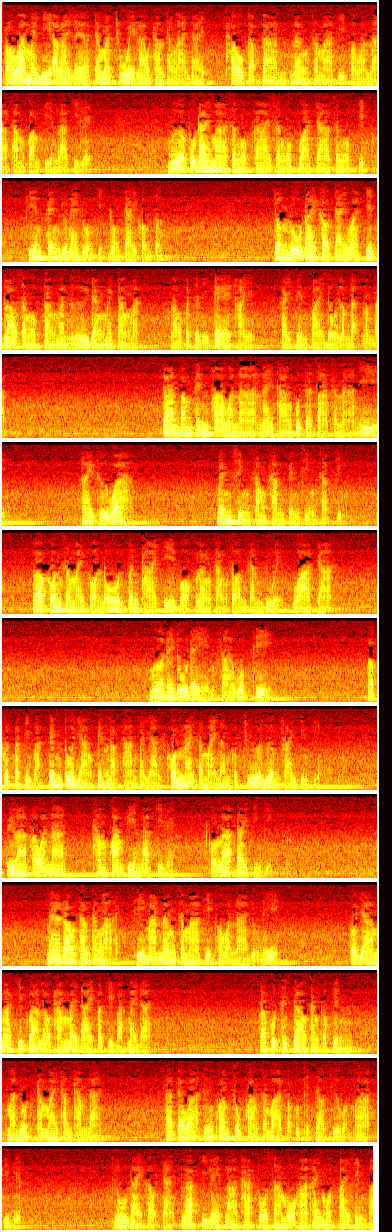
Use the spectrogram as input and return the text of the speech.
ราะว่าไม่มีอะไรแล้วจะมาช่วยเราท่านทั้งหลายได้ เท่ากับการนั่งสมาธิภาวนาทำความเพียรละกิเลสเมื่อผู้ใดมาสงบกายสงบวาจาสงบจิต เพียรเพ่งอยู่ในดวงจิตดวงใจของตน จนรู้ได้เข้าใจว่าจิตเราสงบตั้งมั่นหรือยังไม่ตั้งมั่นเราก็จะได้แก้ไข ให้เป็นไปโดยลำดับลำดับ การบำเพ็ญภาวนาในทางพุทธศาสนานี้ ให้ถือว่า เป็นสิ่งสำคัญเป็นสิ่งศักดิ์สิทธิ์เพราะคนสมัยก่อนโน้นเพิ่นถ่ายทีบอกลั่งสั่งสอนกันด้วยวาจาเมื่อได้ดูได้เห็นสาวกที่ ประพฤติปฏิบัติเป็นตัวอย่างเป็นหลักฐานพยาน คนในสมัยนั้นก็เชื่อเลื่อมใสจริง ๆ เวลาภาวนาทำความเพียรละกิเลสก็ละได้จริง ๆ แม้เราท่านทั้งหลายที่มานั่งสมาธิภาวนาอยู่นี่ก็อย่ามาคิดว่าเราทำไม่ได้ปฏิบัติไม่ได้ พระพุทธเจ้าท่านก็เป็น มนุษย์ทำไมท่านทำได้ ถ้าจะว่าถึงความสุขความสบายพระพุทธเจ้าชื่อว่ามากที่เดียวรู้ได้เข้าใจ ละกิเลสราคะโทสะโมหะให้หมดไปสิ้นไป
